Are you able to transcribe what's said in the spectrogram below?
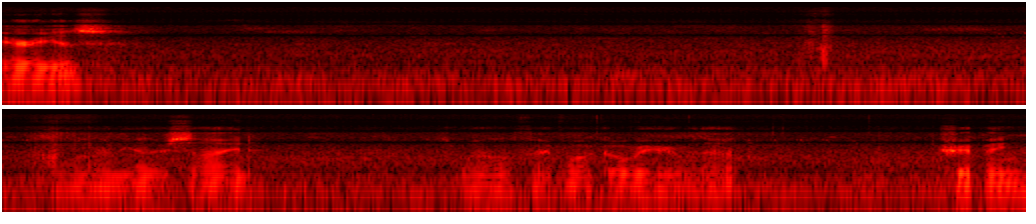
areas. One on the other side as well if I walk over here without tripping.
